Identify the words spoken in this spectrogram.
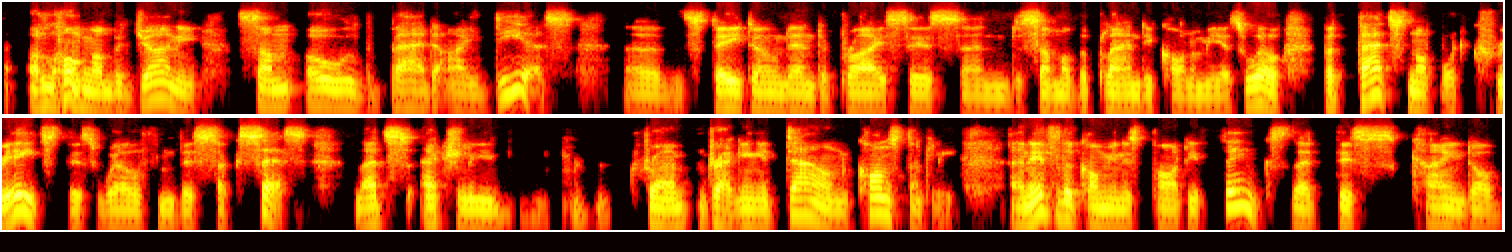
along on the journey some old bad ideas, uh, state owned enterprises, and some of the planned economy as well. But that's not what creates this wealth and this success. That's actually dra- dragging it down constantly. And if the Communist Party thinks that this kind of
